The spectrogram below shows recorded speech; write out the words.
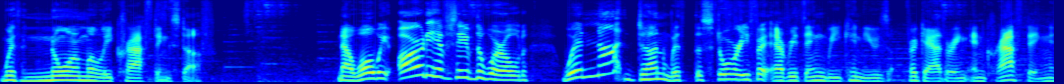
with normally crafting stuff. Now while we already have saved the world, we're not done with the story for everything we can use for gathering and crafting.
